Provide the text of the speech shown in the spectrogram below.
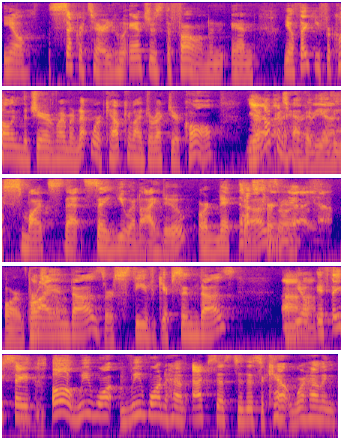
you know, secretary who answers the phone and, and you know, thank you for calling the Jared Rimer Network. How can I direct your call? Yeah, They're not going to have true, any of these smarts that say you and I do, or Nick That's does, true. or Yeah, yeah. or Brian does or Steve Gibson does. You know, Uh-huh. if they say, "Oh, we want we want to have access to this account. We're having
